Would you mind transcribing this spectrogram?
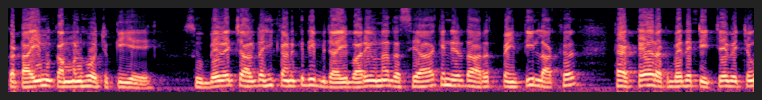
ਕਟਾਈ ਮੁਕੰਮਲ ਹੋ ਚੁੱਕੀ ਹੈ ਸੂਬੇ ਵਿੱਚ ਚੱਲ ਰਹੀ ਕਣਕ ਦੀ ਬਿਜਾਈ ਬਾਰੇ ਉਹਨਾਂ ਦੱਸਿਆ ਕਿ ਨਿਰਧਾਰਿਤ 35 ਲੱਖ ਹੈਕਟੇਅਰ ਰਕਬੇ ਦੇ ਟੀਚੇ ਵਿੱਚੋਂ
